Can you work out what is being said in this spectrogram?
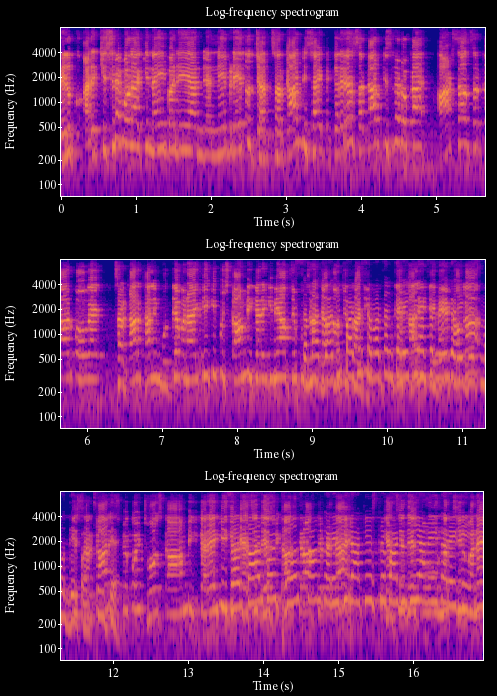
बिल्कुल। अरे किसने बोला कि नहीं बने या नहीं बने? तो सरकार डिसाइड करे ना। सरकार किसने रोका है? आठ साल सरकार को हो गए। सरकार खाली मुद्दे बनाएगी कि कुछ काम भी करेगी। मैं आपसे पूछना चाहता हूँ पार्टी चित्रा जी, समर्थन करेगी खाली या फिर नहीं debate करेगी होगा इस मुद्दे कि पर? सरकार इस पे कोई ठोस काम भी करेगी सरकार कोई ठोस काम करेगी राकेश त्रिपाठी जी या नहीं करेगी? बने।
